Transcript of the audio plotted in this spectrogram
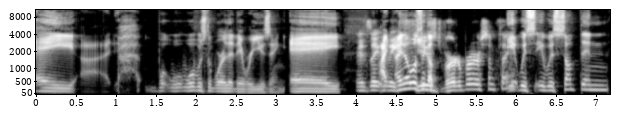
a uh, what, what, was the word that they were using? A it's like I, I know it was like a vertebra or something. It was it was something.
